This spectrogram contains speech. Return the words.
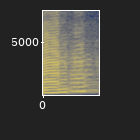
Mm-hmm.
